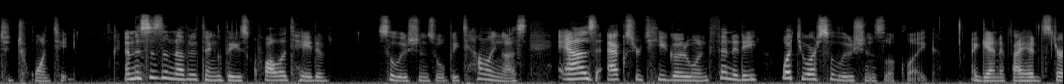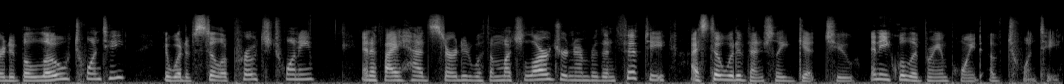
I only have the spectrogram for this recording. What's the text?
to 20. And this is another thing these qualitative solutions will be telling us. As x or t go to infinity, what do our solutions look like? Again, if I had started below 20, it would have still approached 20. And if I had started with a much larger number than 50, I still would eventually get to an equilibrium point of 20.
